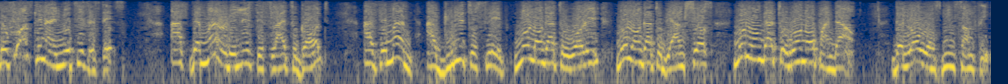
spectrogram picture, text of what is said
The first thing i notice is this. As the man released his life to god as the man agreed to sleep no longer to worry no longer to be anxious no longer to run up and down the lord was doing something.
